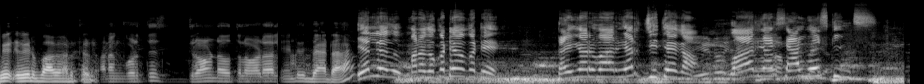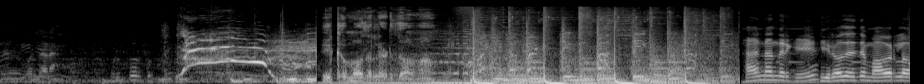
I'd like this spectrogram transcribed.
వీడు వీడు బాగా ఆడతాడు. మనం కొడితే గ్రౌండ్ అవతల పడాలి. ఏంటిది బ్యాటా? ఏం లేదు మనది ఒకటే ఒకటే. టైగర్ వారియర్ జీతేగా. Warrior always kings. అండ్ అందరికి ఈ రోజు అయితే మా ఊర్లో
